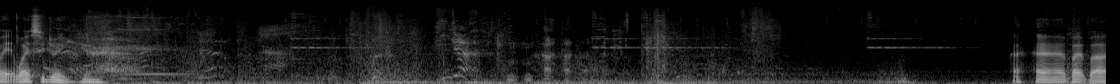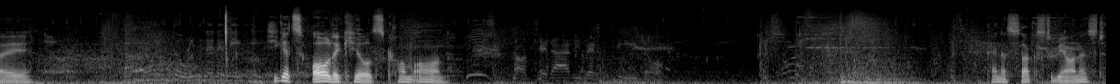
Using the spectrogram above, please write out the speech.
Wait, what is he doing here? bye bye. He gets all the kills, come on. Kinda sucks, to be honest.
